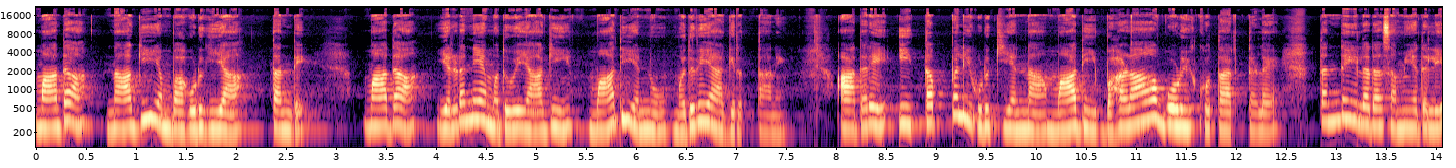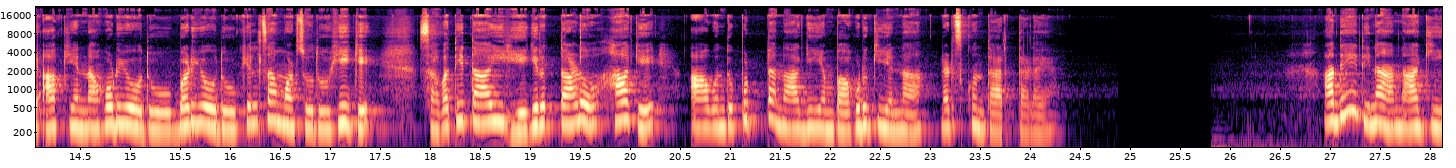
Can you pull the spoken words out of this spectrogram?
ಮಾದ ನಾಗಿ ಎಂಬ ಹುಡುಗಿಯ ತಂದೆ. ಮಾದ ಎರಡನೆಯ ಮದುವೆಯಾಗಿ ಮಾದಿಯನ್ನು ಮದುವೆಯಾಗಿರುತ್ತಾನೆ. ಆದರೆ ಈ ತಪ್ಪಲಿ ಹುಡುಗಿಯನ್ನು ಮಾದಿ ಬಹಳ ಗೋಳುಕೋತಾ ಇರ್ತಾಳೆ ತಂದೆ ಇಲ್ಲದ ಸಮಯದಲ್ಲಿ ಆಕೆಯನ್ನು ಹೊಡೆಯೋದು, ಬಡಿಯೋದು, ಕೆಲಸ ಮಾಡಿಸೋದು ಹೀಗೆ. ಸವತಿ ತಾಯಿ ಹೇಗಿರುತ್ತಾಳೋ ಹಾಗೆ ಆ ಒಂದು ಪುಟ್ಟ ನಾಗಿ ಎಂಬ ಹುಡುಗಿಯನ್ನು ನಡೆಸ್ಕೊತಾ ಇರ್ತಾಳೆ ಅದೇ ದಿನ ನಾಗಿ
